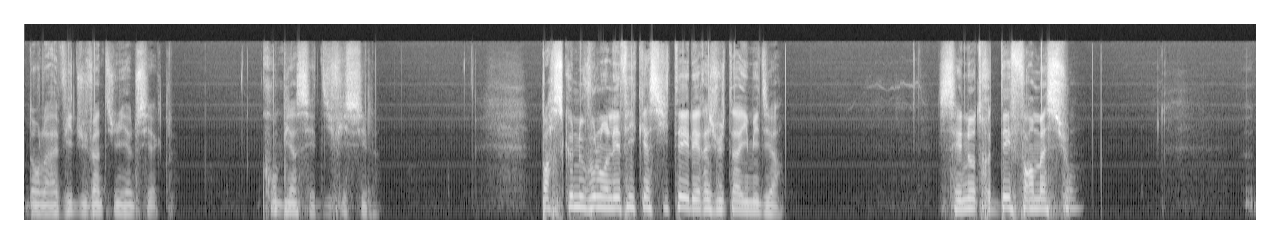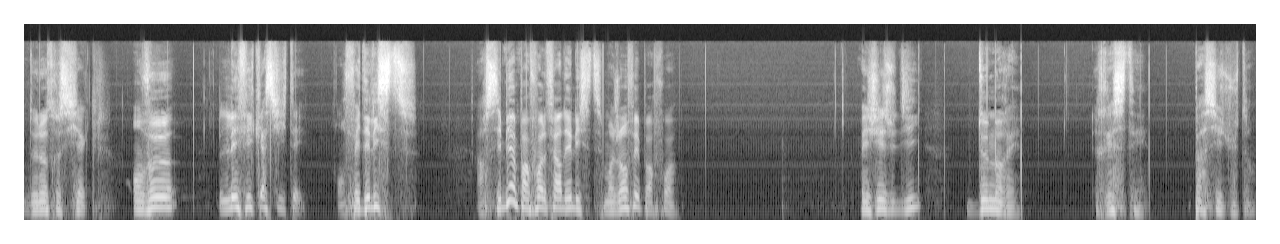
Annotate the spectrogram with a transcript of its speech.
dans la vie du 21e siècle. Combien c'est difficile. Parce que nous voulons l'efficacité et les résultats immédiats. C'est notre déformation de notre siècle. On veut l'efficacité. On fait des listes. Alors c'est bien parfois de faire des listes. Moi j'en fais parfois. Mais Jésus dit, demeurez, restez passer du temps.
